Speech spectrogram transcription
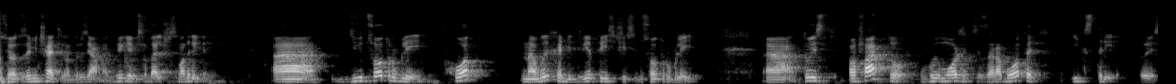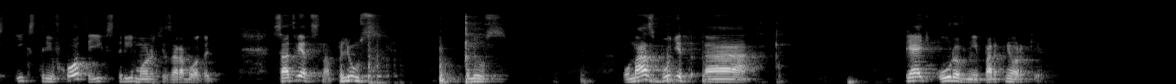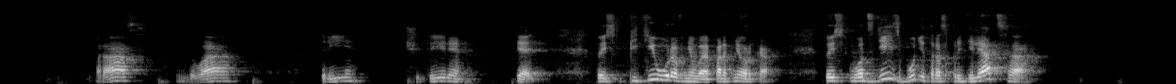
Все, замечательно, друзья мои. Двигаемся дальше. Смотрите. 900 а, рублей вход, на выходе 2700 рублей. А, то есть по факту вы можете заработать x3. То есть x3 вход и x3 можете заработать. Соответственно, плюс, плюс у нас будет 5 а, уровней партнерки. Раз, два, три, четыре, пять. То есть пятиуровневая партнерка. То есть вот здесь будет распределяться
